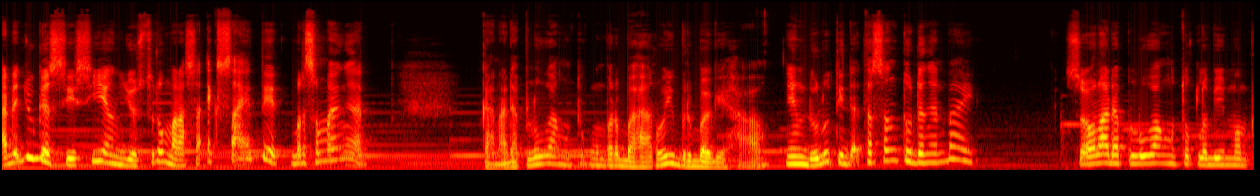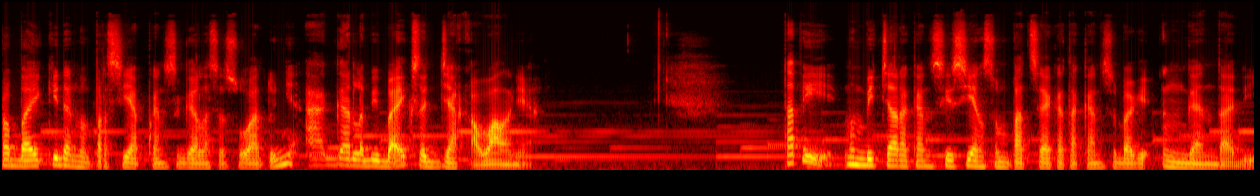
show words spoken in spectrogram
ada juga sisi yang justru merasa excited, bersemangat. Karena ada peluang untuk memperbaharui berbagai hal yang dulu tidak tersentuh dengan baik. Seolah ada peluang untuk lebih memperbaiki dan mempersiapkan segala sesuatunya agar lebih baik sejak awalnya. Tapi, membicarakan sisi yang sempat saya katakan sebagai enggan tadi,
